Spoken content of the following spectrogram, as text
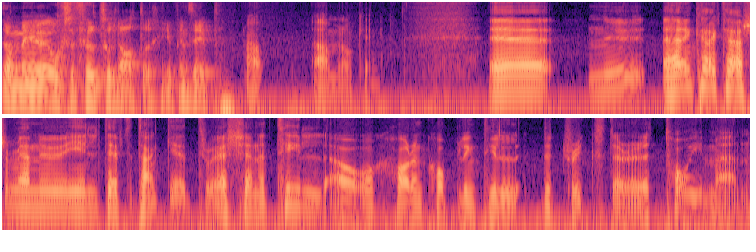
de är också fotsoldater i princip. Ja, ja men okej. Okay. Uh, nu, här är en karaktär som jag nu i lite eftertanke tror jag känner till och har en koppling till The Trickster. Är det Toyman?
